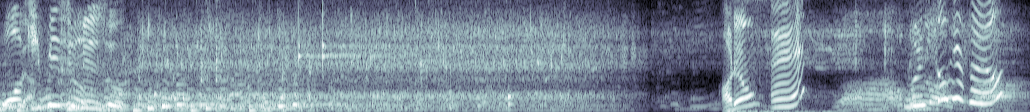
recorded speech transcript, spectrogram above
와, 김민수. 김민수. 어룡? 에? 물 속에서요?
